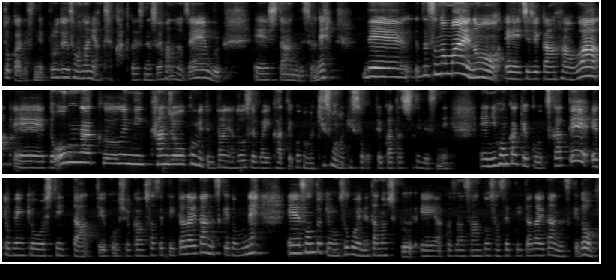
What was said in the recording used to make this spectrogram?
とかですね、プロデューサーは何やってるかとかですね、そういう話を全部、えー、したんですよね。でその前の、1時間半は、えーと、音楽に感情を込めて歌うにはどうすればいいかということの基礎の基礎という形でですね、え、日本歌曲を使って、えーと、勉強をしていったっていう講習会をさせていただいたんですけどもね、えー、その時もすごいね楽しく、え、阿久澤さんとさせていただいたんですけど、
